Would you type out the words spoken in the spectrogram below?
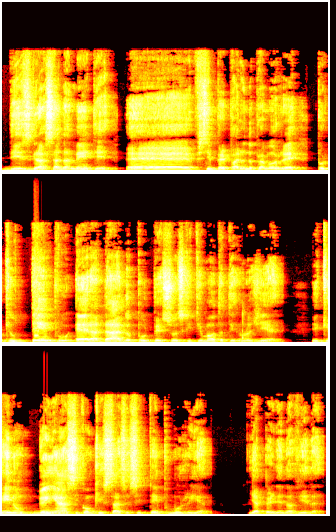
desgraçadamente é, se preparando para morrer, porque o tempo era dado por pessoas que tinham alta tecnologia. E quem não ganhasse conquistasse esse tempo morria, ia perdendo a vida.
